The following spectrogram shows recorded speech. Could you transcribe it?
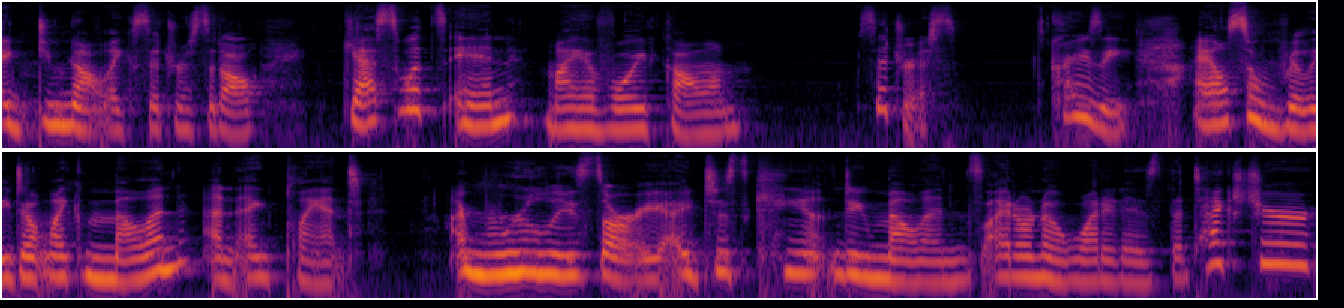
I do not like citrus at all. Guess what's in my avoid column? Citrus. It's crazy. I also really don't like melon and eggplant. I'm really sorry. I just can't do melons. I don't know what it is. The texture,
